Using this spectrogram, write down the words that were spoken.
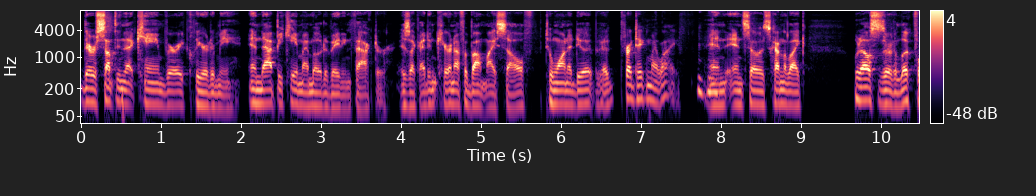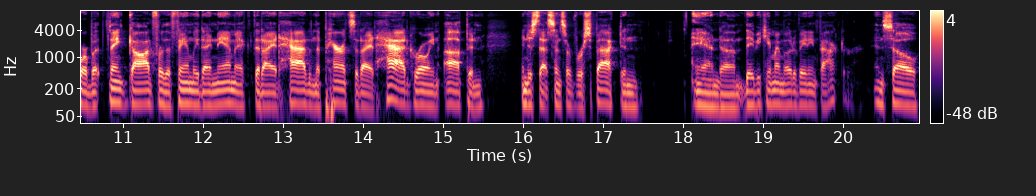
there was something that came very clear to me. And that became my motivating factor. Is like I didn't care enough about myself to want to do it, but I tried taking my life. And and so it's kind of like what else is there to look for? But thank God for the family dynamic that I had had and the parents that I had had growing up and and just that sense of respect and and um, they became my motivating factor. And so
